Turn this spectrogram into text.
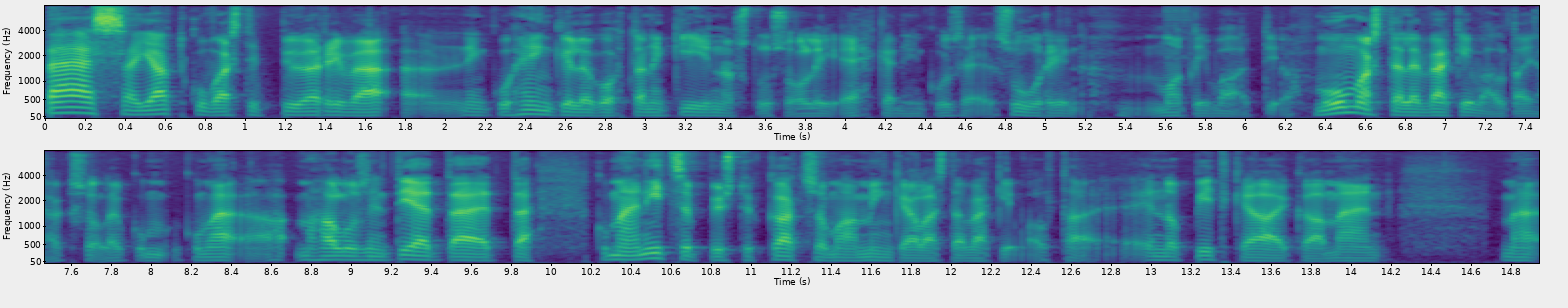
päässä jatkuvasti pyörivä niin kuin henkilökohtainen kiinnostus oli ehkä niin kuin se suurin motivaatio. Muun muassa tälle väkivaltajaksolle, kun, kun mä, mä halusin tietää, että kun mä en itse pysty katsomaan minkäänlaista väkivaltaa, en ole pitkään aikaa, mä en Mä,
